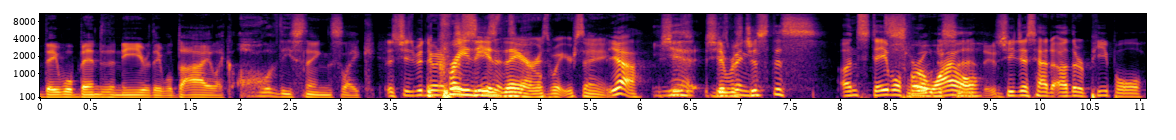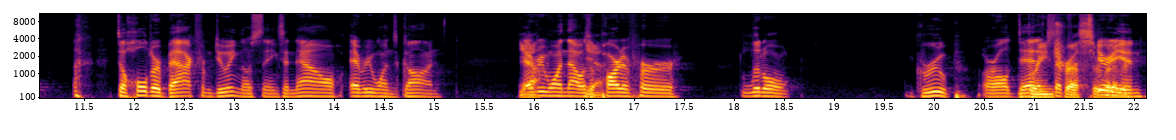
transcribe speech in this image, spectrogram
they will bend the knee or they will die, like all of these things, like She's been doing it for crazy is seasons there, is now. what you're saying. Yeah, she's, yeah, she's there was been just this. unstable for a while. descent, she just had other people to hold her back from doing those things, and now everyone's gone. Yeah. Everyone that was Yeah. a part of her little group are all dead Brain except for. Tyrion,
